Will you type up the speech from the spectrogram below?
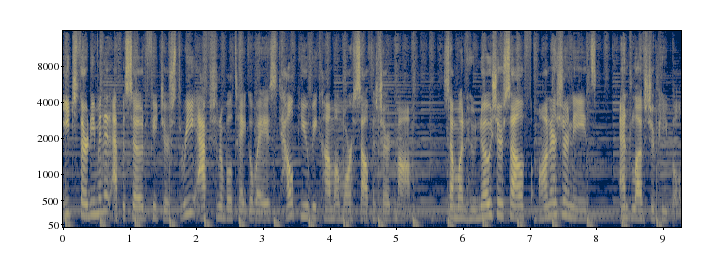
Each 30 minute episode features three actionable takeaways to help you become a more self assured mom, someone who knows yourself, honors your needs, and loves your people.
